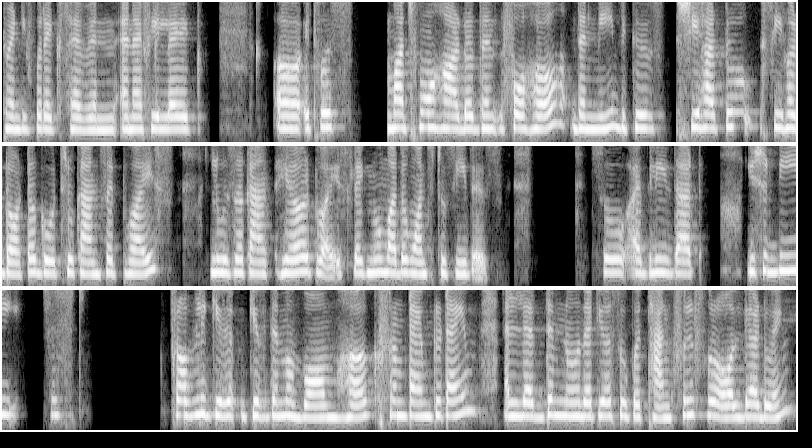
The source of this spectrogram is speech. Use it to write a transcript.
24 x 7. And I feel like uh, it was much more harder than for her than me because she had to see her daughter go through cancer twice, lose her can- hair twice. Like, no mother wants to see this. So, I believe that you should be just probably give give them a warm hug from time to time and let them know that you're super thankful for all they are doing.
